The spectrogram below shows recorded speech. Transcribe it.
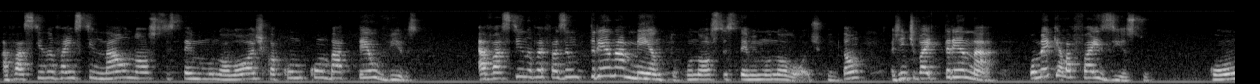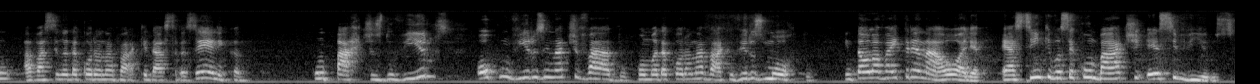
a vacina vai ensinar o nosso sistema imunológico a como combater o vírus. A vacina vai fazer um treinamento com o nosso sistema imunológico. Então, a gente vai treinar. Como é que ela faz isso? Com a vacina da Coronavac e da AstraZeneca, com partes do vírus ou com vírus inativado, como a da Coronavac, o vírus morto. Então, ela vai treinar: olha, é assim que você combate esse vírus.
